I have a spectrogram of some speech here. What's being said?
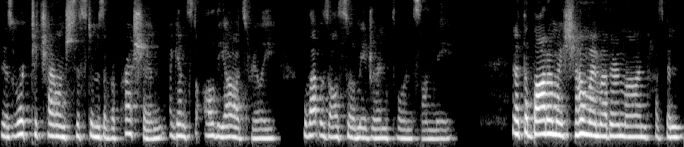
and his work to challenge systems of oppression against all the odds, really, well, that was also a major influence on me. And at the bottom, I show my mother-in-law and husband,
